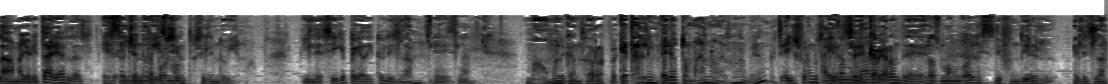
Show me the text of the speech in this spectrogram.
la mayoritaria, las, Es el hinduismo. es el hinduismo. Y le sigue pegadito el Islam. El Islam. Mahoma alcanzó a rapar. ¿Qué tal el Imperio Otomano? ¿Eh? Ellos fueron los Ahí que se encargaron de los mongoles. difundir el, el Islam.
